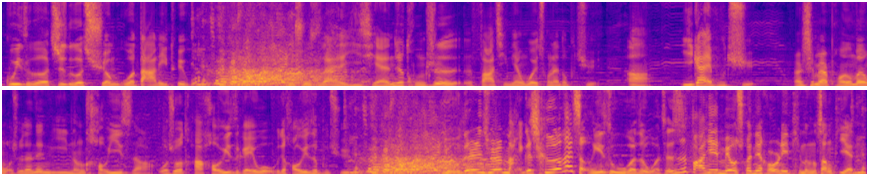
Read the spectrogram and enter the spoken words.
规则值得全国大力推广。我说实在的，以前就同事发请帖，我也从来都不去啊，一概不去。而身边朋友问我说：“那那你能好意思啊？”我说：“他好意思给我，我就好意思不去。”有的人居然买个车还整一桌子，我真是发现没有窜天猴你挺能上天的。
